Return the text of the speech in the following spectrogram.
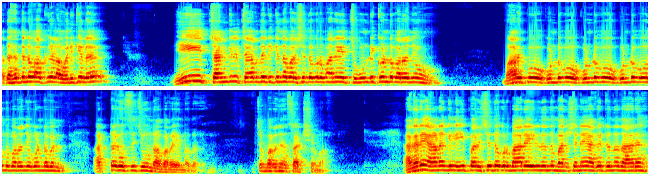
അദ്ദേഹത്തിന്റെ വാക്കുകൾ ഒരിക്കൽ ഈ ചങ്കിൽ ചേർന്നിരിക്കുന്ന പരിശുദ്ധ കുർബാനയെ ചൂണ്ടിക്കൊണ്ട് പറഞ്ഞു മാറിപ്പോ കൊണ്ടുപോ കൊണ്ടുപോ കൊണ്ടുപോ എന്ന് പറഞ്ഞുകൊണ്ടവൻ അട്ടഹസിച്ചു എന്നാണ് പറയുന്നത്. അച്ഛൻ പറഞ്ഞ സാക്ഷ്യമാണ് അങ്ങനെയാണെങ്കിൽ ഈ പരിശുദ്ധ കുർബാനയിൽ നിന്ന് മനുഷ്യനെ അകറ്റുന്നത് ആരാ?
